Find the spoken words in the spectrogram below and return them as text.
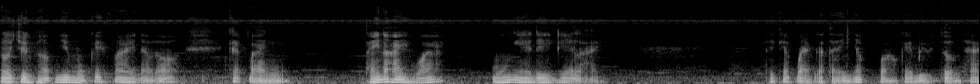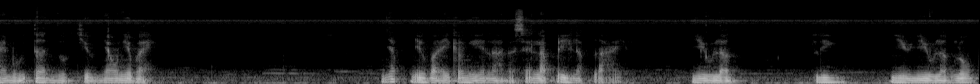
Rồi trường hợp như một cái file nào đó, các bạn thấy nó hay quá, muốn nghe đi, nghe lại, thì các bạn có thể nhấp vào cái biểu tượng hai mũi tên ngược chiều nhau như vậy. Nhấp như vậy có nghĩa là nó sẽ lặp đi lặp lại nhiều lần, liên, nhiều nhiều lần luôn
